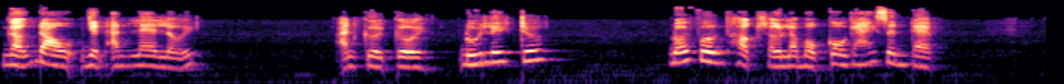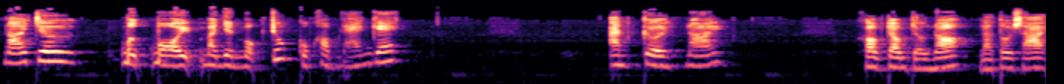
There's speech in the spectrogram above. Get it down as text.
Ngẩng đầu nhìn anh le lưỡi. Anh cười cười đuổi lý trước. Đối phương thật sự là một cô gái xinh đẹp. Nói chứ bực bội mà nhìn một chút cũng không đáng ghét anh cười nói. Không trong chừng nó là tôi sai.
